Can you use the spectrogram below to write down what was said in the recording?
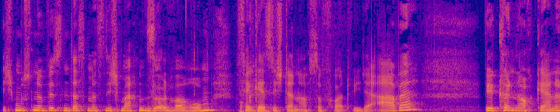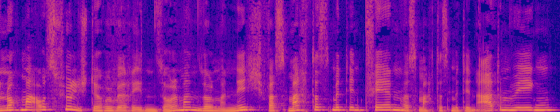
ich muss nur wissen, dass man es nicht machen soll. Warum? Vergesse ich dann auch sofort wieder. Aber wir können auch gerne noch mal ausführlich darüber reden. Soll man, soll man nicht? Was macht das mit den Pferden? Was macht das mit den Atemwegen?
